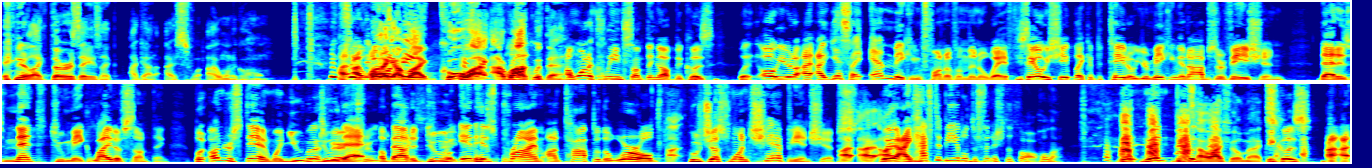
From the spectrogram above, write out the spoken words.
And they're like, "Thursday." He's like, "I got. I swear, I want to go home." I, I- like, I'm like, cool. I, I rock with that. I want to clean something up because, oh, you're. I, I, yes, I am making fun of him in a way. If you say, "Oh, he's shaped like a potato," you're making an observation that is meant to make light of something. But understand when you Well, do that true, about Max. a dude in his prime, on top of the world, who's just won championships. I- I- Wait, I- I have to be able to finish the thought. Hold on. When, when, because, That's how I feel, Max. because I,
